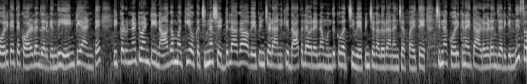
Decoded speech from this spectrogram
కోరిక అయితే కోరడం జరిగింది. ఏంటి అంటే ఇక్కడ ఉన్నటువంటి నాగమ్మకి ఒక చిన్న షెడ్ లాగా వేపించడానికి దాతలు ఎవరైనా ముందుకు వచ్చి వేపించగలరు అని చెప్పి అయితే చిన్న కోరికనైతే అడగడం జరిగింది. సో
